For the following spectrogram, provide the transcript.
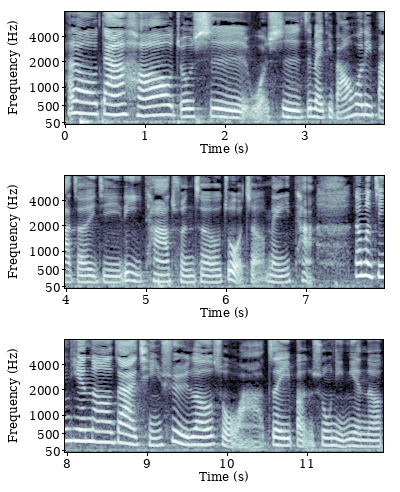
Hello，大家好，就是我是自媒体百万获利法则以及利他存折作者梅塔。那么今天呢，在情绪勒索啊这一本书里面呢，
